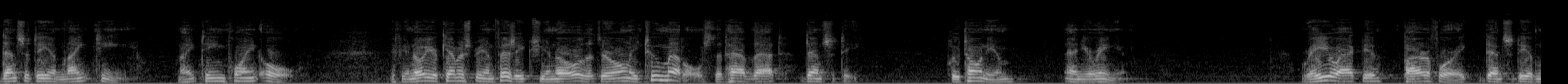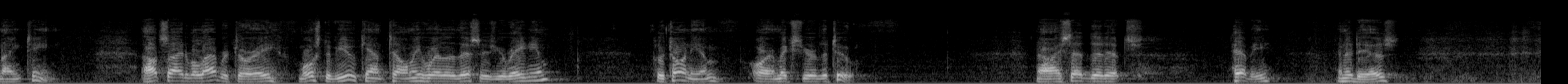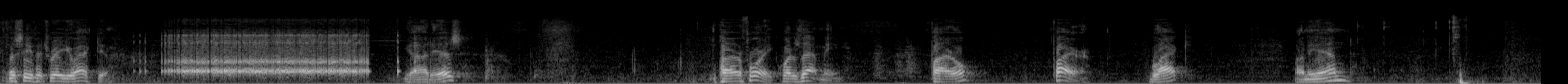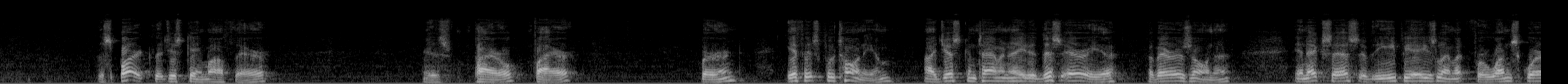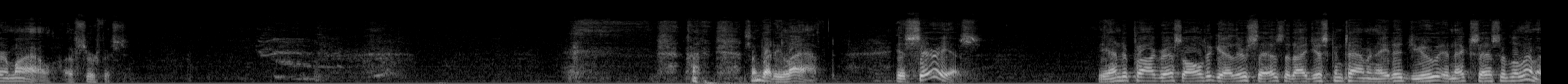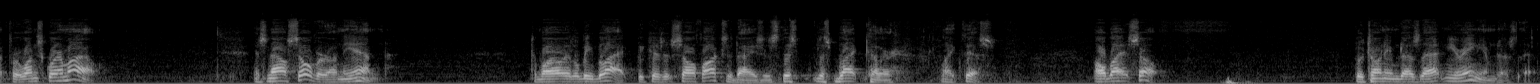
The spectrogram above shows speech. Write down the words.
Density of 19, 19.0. If you know your chemistry and physics, you know that there are only two metals that have that density plutonium, and uranium. Radioactive pyrophoric density of 19. Outside of a laboratory, most of you can't tell me whether this is uranium, plutonium, or a mixture of the two. Now I said that it's heavy, and it is. Let's see if it's radioactive. Yeah, it is. Pyrophoric, what does that mean? Pyro, fire. Black on the end. The spark that just came off there is pyro, fire, burn. If it's plutonium, I just contaminated this area of Arizona in excess of the EPA's limit for one square mile of surface. Somebody laughed. It's serious. The end of progress altogether says that I just contaminated you in excess of the limit for one square mile. It's now silver on the end. Tomorrow it'll be black because it self-oxidizes, this, this black color like this, all by itself. Plutonium does that and uranium does that.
